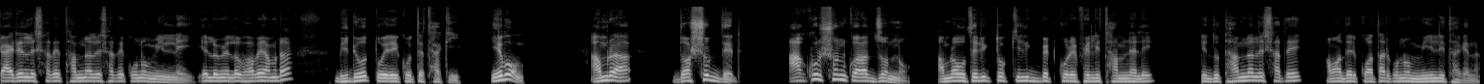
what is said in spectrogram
টাইটেলের সাথে থামনেলের সাথে কোনো মিল নেই। এলোমেলোভাবে আমরা ভিডিও তৈরি করতে থাকি এবং আমরা দর্শকদের আকর্ষণ করার জন্য আমরা অতিরিক্ত ক্লিক বেট করে ফেলি থামনেলে কিন্তু থামনেলের সাথে আমাদের কথার কোনো মিলই থাকে না।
